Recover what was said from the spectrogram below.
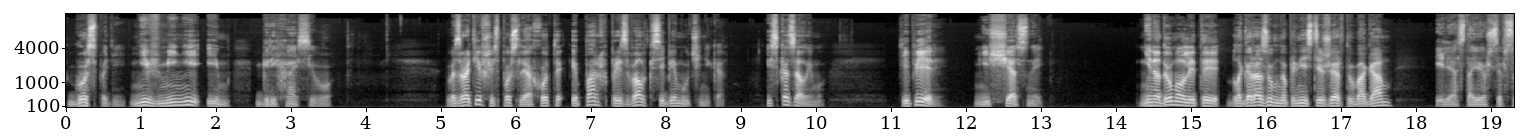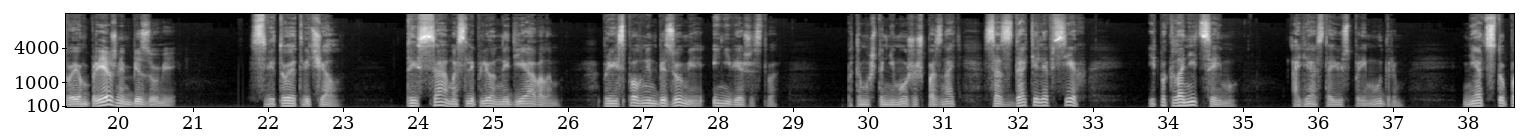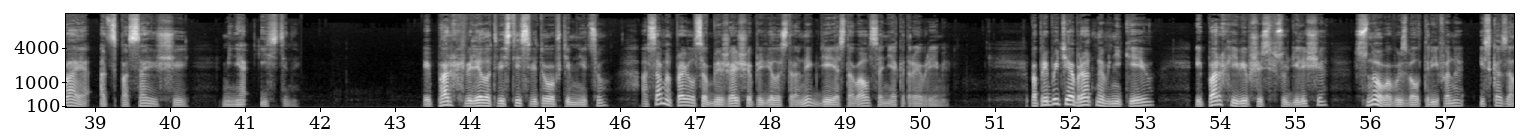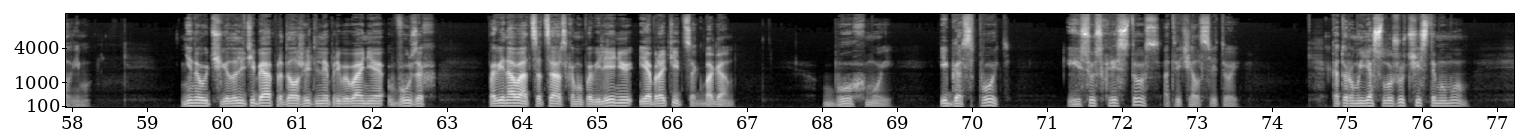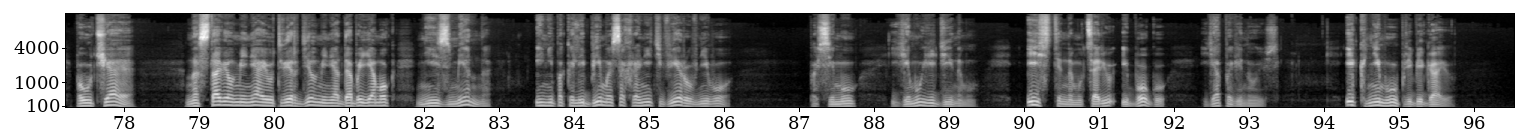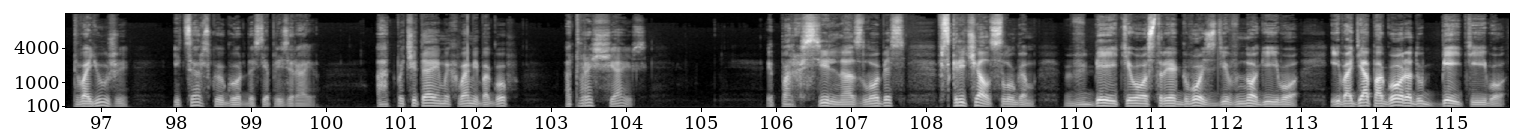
«Господи, не вмени им греха сего». Возвратившись после охоты, Эпарх призвал к себе мученика и сказал ему, «Теперь, несчастный, не надумал ли ты благоразумно принести жертву богам или остаешься в своем прежнем безумии? Святой отвечал, ты сам ослепленный дьяволом, преисполнен безумия и невежества, потому что не можешь познать Создателя всех и поклониться Ему, а я остаюсь премудрым, не отступая от спасающей меня истины. Эпарх велел отвезти святого в темницу, а сам отправился в ближайшие пределы страны, где и оставался некоторое время. По прибытии обратно в Никею, Эпарх, явившись в судилище, снова вызвал Трифона и сказал ему, «Не научило ли тебя продолжительное пребывание в вузах повиноваться царскому повелению и обратиться к богам?» «Бог мой и Господь!» «Иисус Христос», — отвечал святой, — «которому я служу чистым умом, поучая, наставил меня и утвердил меня, дабы я мог неизменно и непоколебимо сохранить веру в Него. Посему Ему единому, истинному Царю и Богу я повинуюсь, и к Нему прибегаю. Твою же и царскую гордость я презираю а от почитаемых вами богов отвращаюсь. Эпарх, сильно озлобясь, вскричал слугам «Вбейте острые гвозди в ноги его, и, водя по городу, бейте его!»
